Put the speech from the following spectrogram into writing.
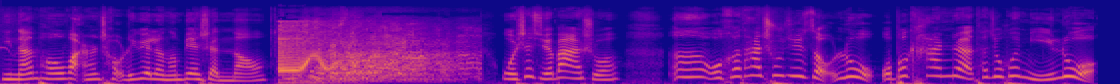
你男朋友晚上瞅着月亮能变身呢？我是学霸，说，嗯，我和他出去走路，我不看着他就会迷路；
